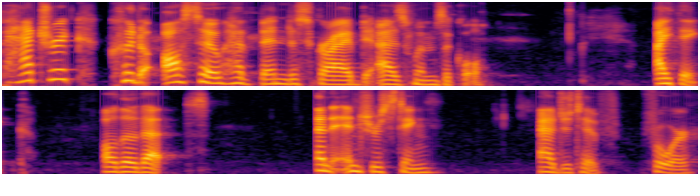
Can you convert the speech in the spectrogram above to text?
Patrick could also have been described as whimsical. I think. Although that's an interesting adjective for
